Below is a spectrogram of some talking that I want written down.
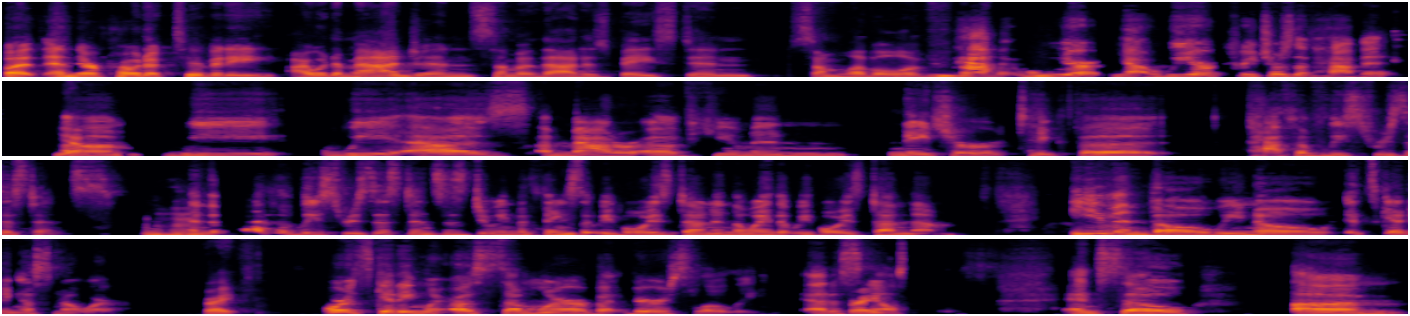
But and their productivity. I would imagine some of that is based in some level of, habit we are yeah we are creatures of habit Yeah. um we we as a matter of human nature take the path of least resistance. Mhm. And the path of least resistance is doing the things that we've always done in the way that we've always done them, even though we know it's getting us nowhere Right. or it's getting us somewhere, but very slowly at a Right. snail's pace. And so, um,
